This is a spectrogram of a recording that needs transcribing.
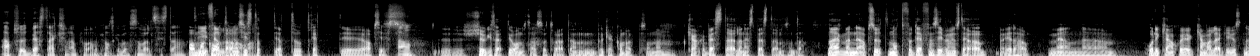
absolut bästa aktierna på amerikanska börsen väl sista Om man 10-15 kollar de sista, jag tror 30, ja precis, Ja. Eh, 20-30 år någonstans så tror jag att den brukar komma upp som den Mm. kanske bästa eller näst bästa eller sånt där. Nej, men absolut, något för defensiva investerare är det här. Men eh, Och det kanske kan vara läge just nu.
